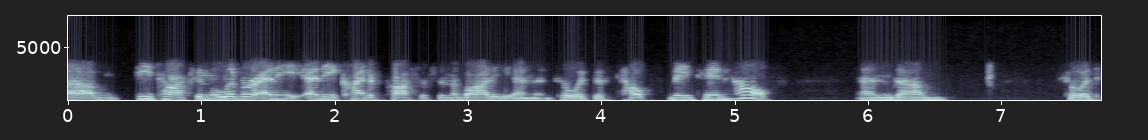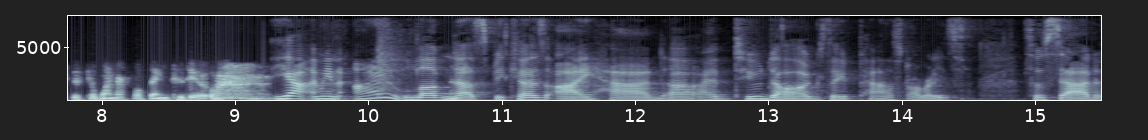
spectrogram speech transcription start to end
um, detox in the liver, any any kind of process in the body, and so it just helps maintain health. And um, so it's just a wonderful thing to do. Yeah, I mean, I love NES because I had uh, I had two dogs. They passed already. It's so sad, oh.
